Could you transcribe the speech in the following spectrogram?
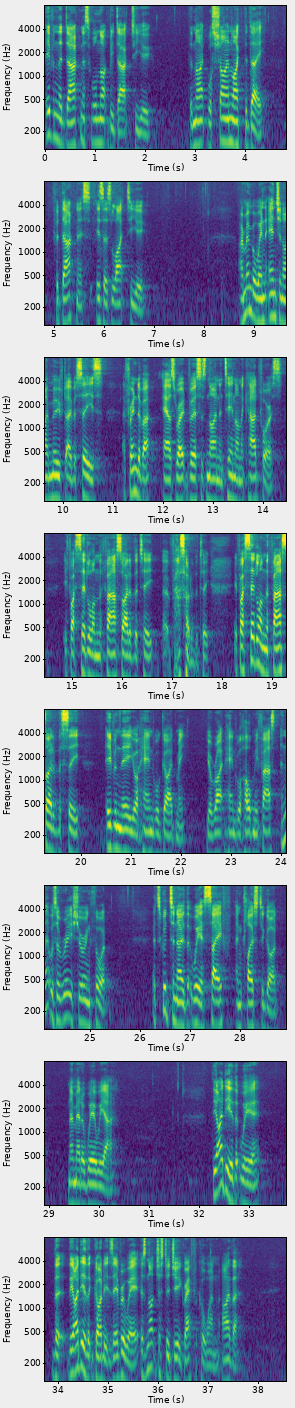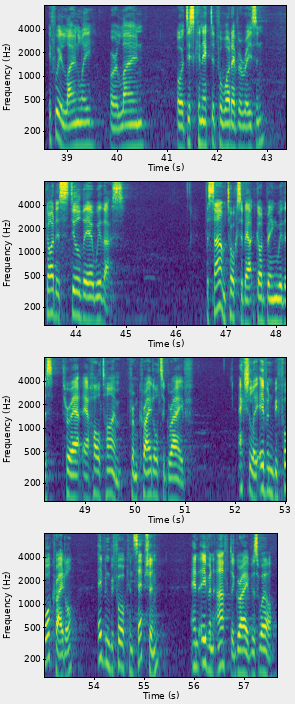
even the darkness will not be dark to you. The night will shine like the day, for darkness is as light to you. I remember when Ange and I moved overseas, a friend of ours wrote verses 9 and 10 on a card for us. If I settle on the far side of the tea, uh, far side of the tea, if I settle on the far side of the sea, even there your hand will guide me, your right hand will hold me fast. And that was a reassuring thought. It's good to know that we are safe and close to God, no matter where we are. The idea that we're the, the idea that God is everywhere is not just a geographical one either. If we're lonely or alone or disconnected for whatever reason, God is still there with us. The psalm talks about God being with us throughout our whole time, from cradle to grave. Actually, even before cradle, even before conception, and even after grave as well.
